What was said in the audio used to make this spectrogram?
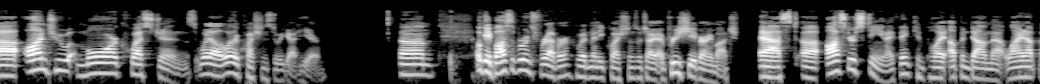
uh, on to more questions. What else, what other questions do we got here? Um, okay, Boston Bruins Forever, who had many questions, which I appreciate very much, asked, uh, Oskar Steen, I think can play up and down that lineup,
